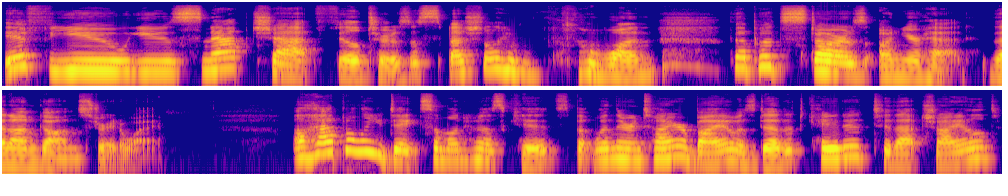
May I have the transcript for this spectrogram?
if you use Snapchat filters, especially the one that puts stars on your head, then I'm gone straight away. I'll happily date someone who has kids, but when their entire bio is dedicated to that child,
